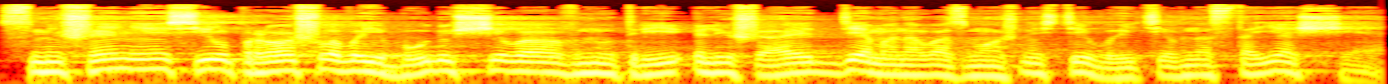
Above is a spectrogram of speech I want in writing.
«Смешение сил прошлого и будущего внутри лишает демона возможности выйти в настоящее.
